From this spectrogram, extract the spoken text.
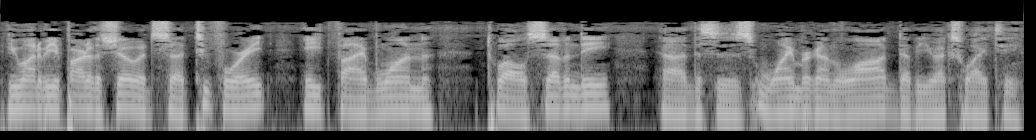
If you want to be a part of the show, it's uh, 248-851-1270. Uh, this is Weinberg on the Law, WXYT.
